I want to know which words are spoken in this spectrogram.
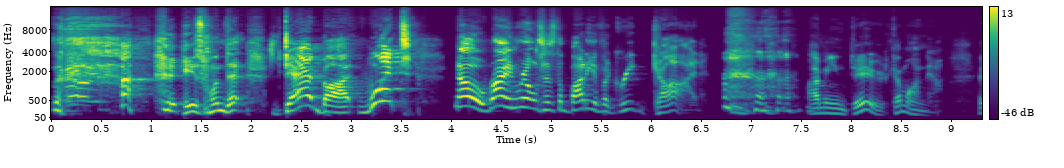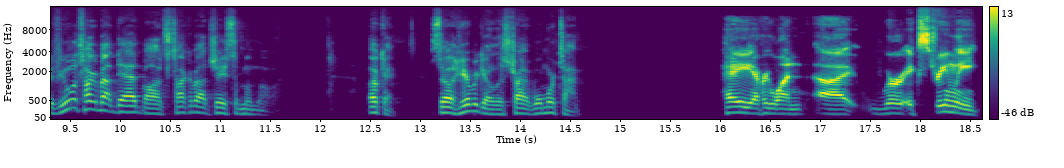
he's one that dad bought. What? No, Ryan Reynolds has the body of a Greek god. I mean, dude, come on now. If you want to talk about dad bods, talk about Jason Momoa. Okay, so here we go. Let's try it one more time. Hey, everyone. Uh, we're extremely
